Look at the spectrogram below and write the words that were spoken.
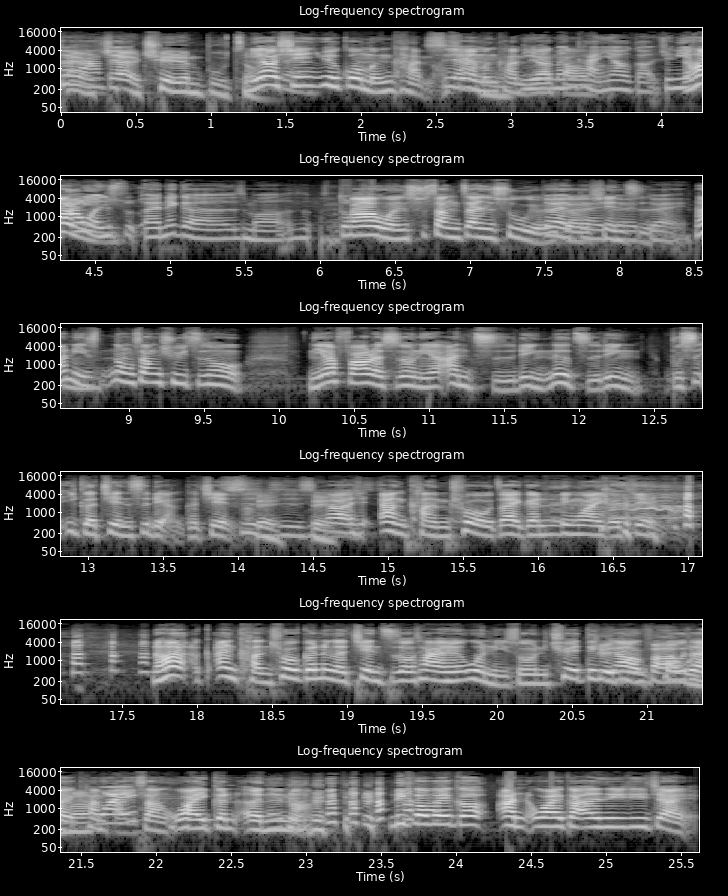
对啊，还有确认步骤，你要先越过门槛嘛。现在门槛比较高，门槛要高，就你发文数呃那个什么发文上战数有一个限制。对，那你弄上去之后，你要发的时候你要按指令，那个指令不是一个键，是两个键，是是是，要按 Control 再跟另外一个键。然后按 Ctrl 跟那个键之后，他还会问你说：“你确定要勾在看板上 Y 跟 N 嘛？你可不可以按 Y 跟 N 一在？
